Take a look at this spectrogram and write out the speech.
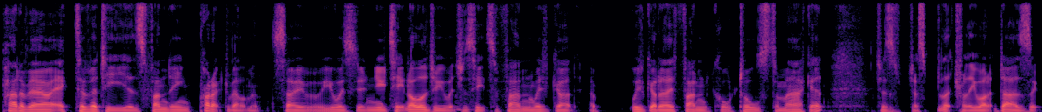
part of our activity is funding product development. So we always do new technology, which is heaps of fun. We've got a we've got a fund called Tools to Market, which is just literally what it does. It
